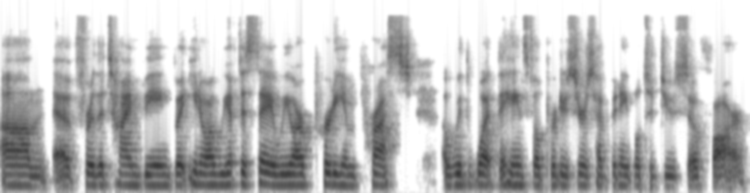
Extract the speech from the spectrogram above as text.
um, uh, for the time being. But, you know, we have to say we are pretty impressed with what the Haynesville producers have been able to do so far.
